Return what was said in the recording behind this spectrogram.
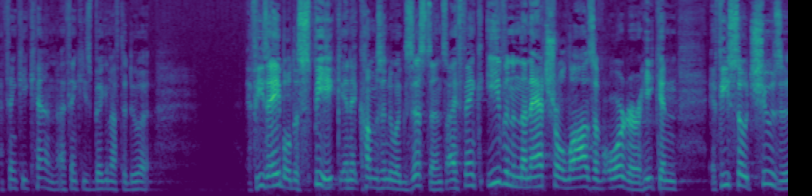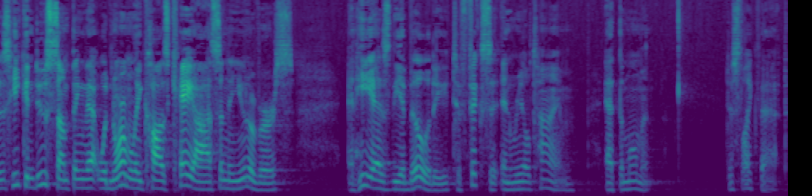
I think He can. I think He's big enough to do it. If He's able to speak and it comes into existence, I think even in the natural laws of order, He can, if He so chooses, He can do something that would normally cause chaos in the universe and he has the ability to fix it in real time at the moment. Just like that.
